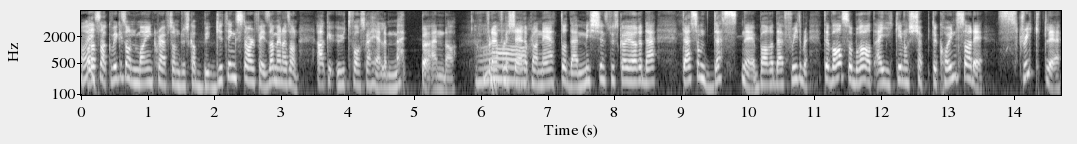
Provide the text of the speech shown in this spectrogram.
Oi. Og da snakker vi ikke sånn Minecraft sånn du skal bygge ting Starface. Da mener jeg sånn Jeg har ikke utforska hele mappet enda. For det er flere planeter, det er missions du skal gjøre. Det det er som Destiny, bare det er free to play. Det var så bra at jeg gikk inn og kjøpte coins av de strictly,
